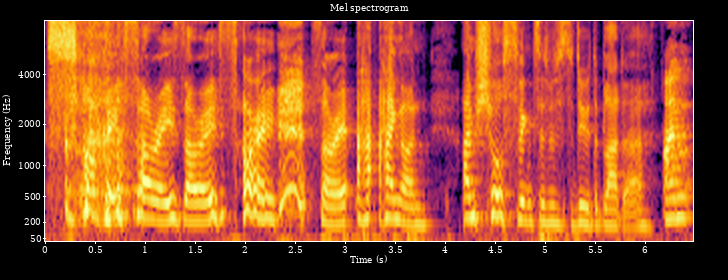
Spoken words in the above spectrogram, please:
Sorry, sorry, sorry, sorry, sorry. H- hang on. I'm sure sphincters was to do with the bladder. I'm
